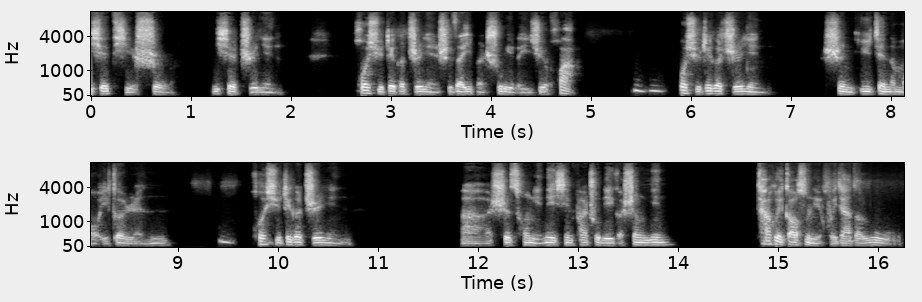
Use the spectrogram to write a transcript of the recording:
一些提示、一些指引。或许这个指引是在一本书里的一句话，嗯或许这个指引是你遇见的某一个人，嗯，或许这个指引啊、是从你内心发出的一个声音，它会告诉你回家的路，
